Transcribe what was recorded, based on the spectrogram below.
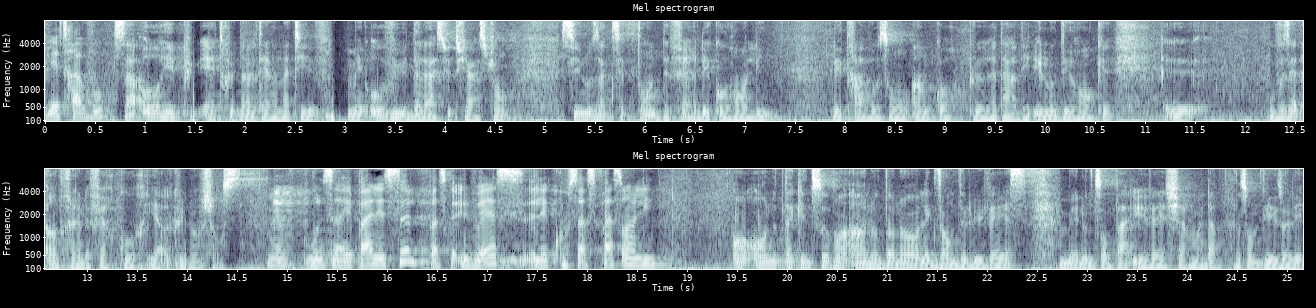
les travaux? Ça aurait pu être une alternative, mais au vu de la situation, si nous acceptons de faire des cours en ligne, les travaux seront encore plus retardés. Ils nous diront que vous êtes en train de faire cours, il n'y a aucune urgence. Mais vous ne serez pas les seuls, parce que UVS, les cours, ça se passe en ligne. On, nous taquine souvent en nous donnant l'exemple de l'UVS, mais nous ne sommes pas UVS, chère madame. Nous sommes désolés.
